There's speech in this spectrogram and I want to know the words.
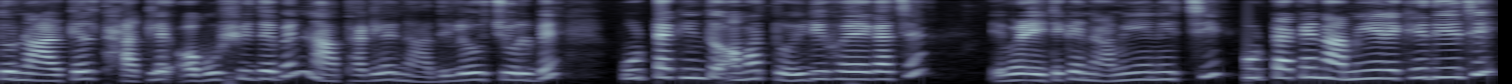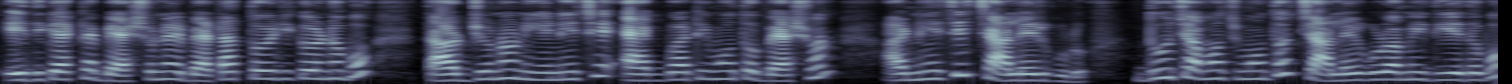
তো নারকেল থাকলে অবশ্যই দেবেন, না থাকলে না দিলেও চলবে। পুরটা কিন্তু আমার তৈরি হয়ে গেছে। এবার এটাকে নামিয়ে নিচ্ছি। পুরটাকে নামিয়ে রেখে দিয়েছি। এদিকে একটা বেসনের ব্যাটার তৈরি করে নেব। তার জন্য নিয়ে নিয়েছি এক বাটি মতো বেসন আর নিয়েছি চালের গুঁড়ো। দু চামচ মতো চালের গুঁড়ো আমি দিয়ে দেবো।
